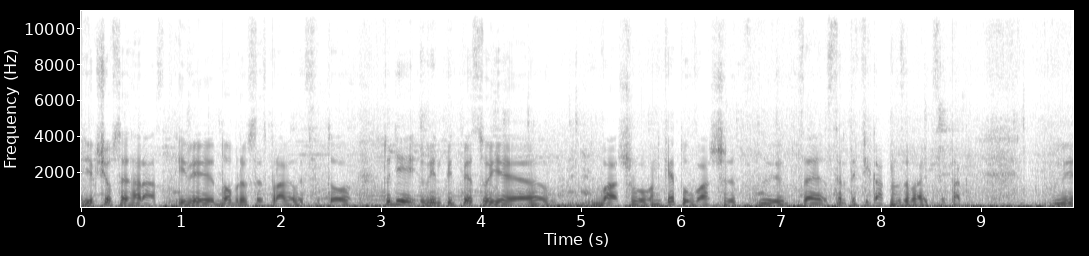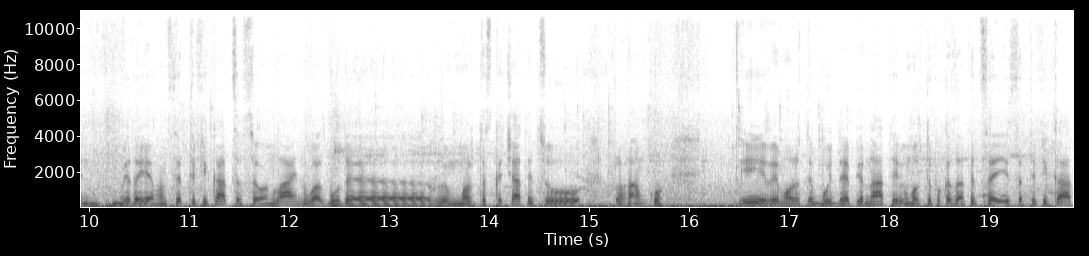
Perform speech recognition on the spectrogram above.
Якщо все гаразд і ви добре все справилися, то тоді він підписує вашу анкету, ваш е, це сертифікат називається так. Він видає вам сертифікат, це все онлайн. У вас буде, ви можете скачати цю програмку. І ви можете будь-де пірнати, ви можете показати цей сертифікат,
